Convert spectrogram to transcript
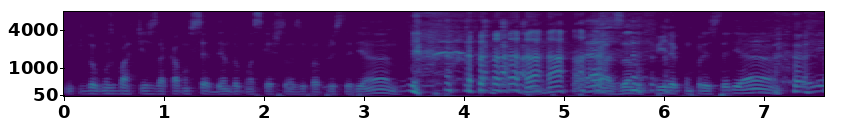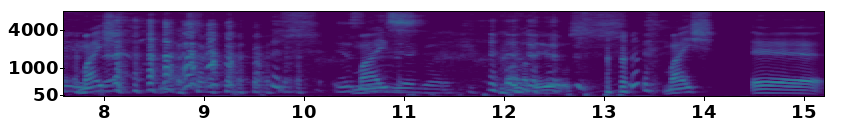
Inclusive alguns batistas acabam cedendo algumas questões aí para presbiteriano, casando filha com presbiteriano. Mas, Mas- agora. fala Deus. Mas é,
